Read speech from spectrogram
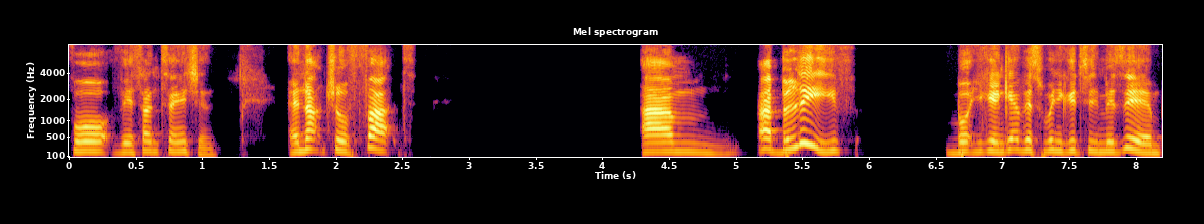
for the Asante Nation. In actual fact, um, I believe, but you can get this when you go to the museum.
